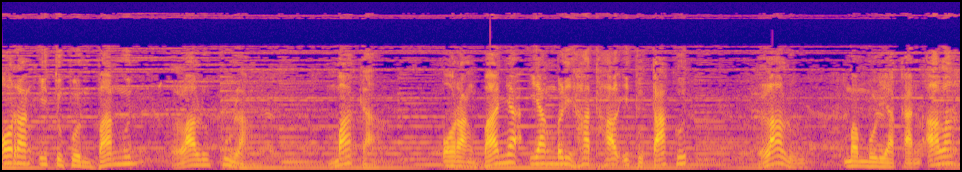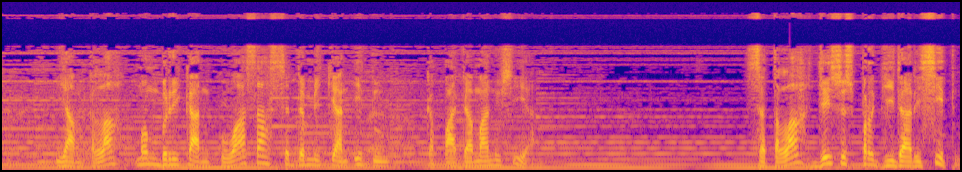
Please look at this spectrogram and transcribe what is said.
orang itu pun bangun lalu pulang. Maka orang banyak yang melihat hal itu takut, lalu memuliakan Allah yang telah memberikan kuasa sedemikian itu kepada manusia. Setelah Yesus pergi dari situ,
